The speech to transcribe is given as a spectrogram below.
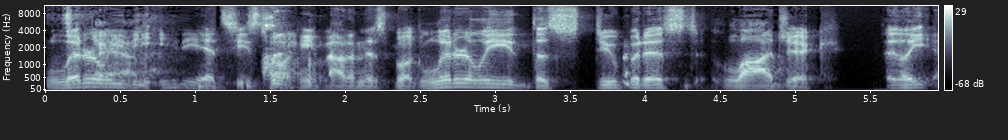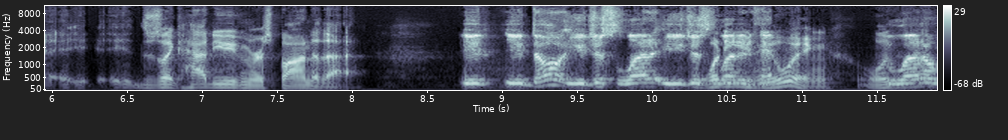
literally bad. the idiots he's talking about in this book. Literally the stupidest logic. Like, there's like, how do you even respond to that? You, you don't. You just let it. You just What let are you it doing? Well, You let them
